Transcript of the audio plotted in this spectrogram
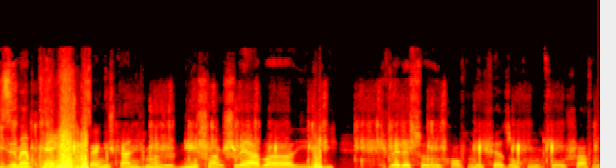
Diese Map kenne ich, die ist eigentlich gar nicht mehr so, die ist schon schwer, aber die, ich werde es versuchen, hoffentlich versuchen zu schaffen.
